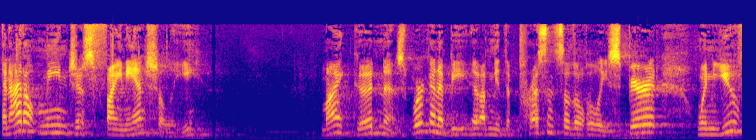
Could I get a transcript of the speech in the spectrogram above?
And I don't mean just financially. My goodness, we're going to be, I mean, the presence of the Holy Spirit, when you've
